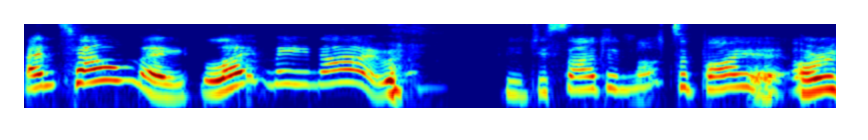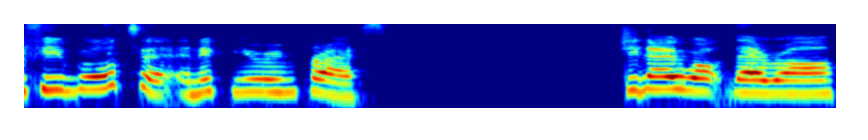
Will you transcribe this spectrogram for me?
And tell me, let me know if you decided not to buy it or if you bought it and if you're impressed. Do you know what? There are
